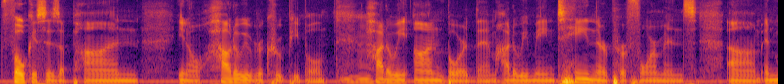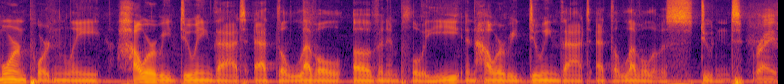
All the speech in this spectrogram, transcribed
focuses upon you know how do we recruit people? How do we onboard them? How do we maintain their performance? Um, and more importantly how are we doing that at the level of an employee? And how are we doing that at the level of a student? Right.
